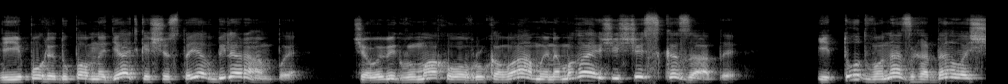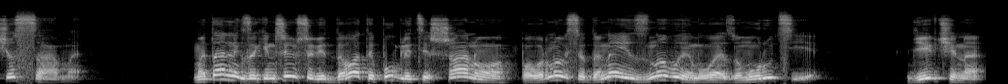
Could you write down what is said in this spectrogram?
Її погляд упав на дядька, що стояв біля рампи. Чоловік вимахував рукавами, намагаючись щось сказати. І тут вона згадала, що саме. Метальник, закінчивши віддавати публіці шану, повернувся до неї з новим лезом у руці. Дівчина,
